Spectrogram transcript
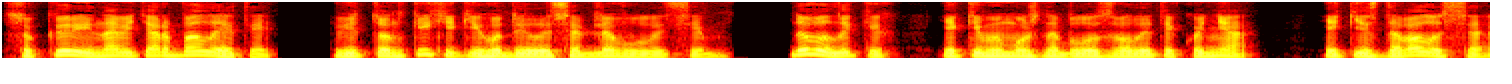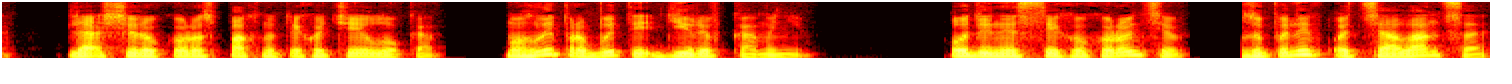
сокири і навіть арбалети, від тонких, які годилися для вулиці, до великих, якими можна було звалити коня, які, здавалося, для широко розпахнутих очей лока, могли пробити діри в камені. Один із цих охоронців зупинив отця ланца,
